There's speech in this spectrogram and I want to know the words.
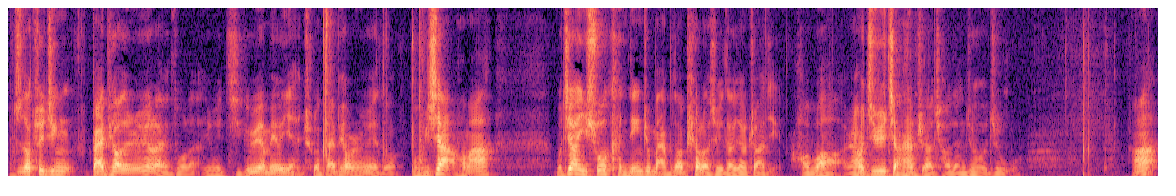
我知道最近白嫖的人越来越多了，因为几个月没有演出了，白嫖人越多，补一下，好吗？我这样一说，肯定就买不到票了，所以大家抓紧，好不好？然后继续讲下去啊，乔丹最后之舞啊，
